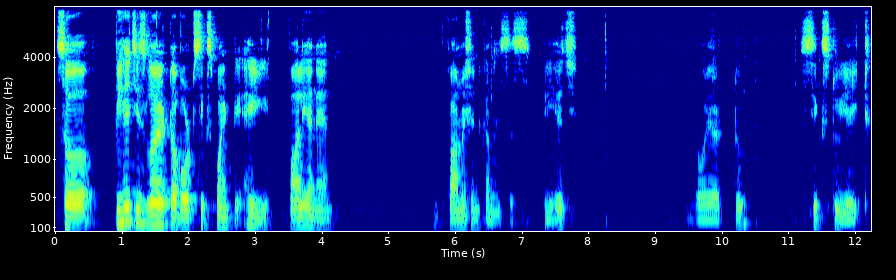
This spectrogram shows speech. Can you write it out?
so pH is lowered to about 6.8 polyanion formation commences. pH lower to 6 to 8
